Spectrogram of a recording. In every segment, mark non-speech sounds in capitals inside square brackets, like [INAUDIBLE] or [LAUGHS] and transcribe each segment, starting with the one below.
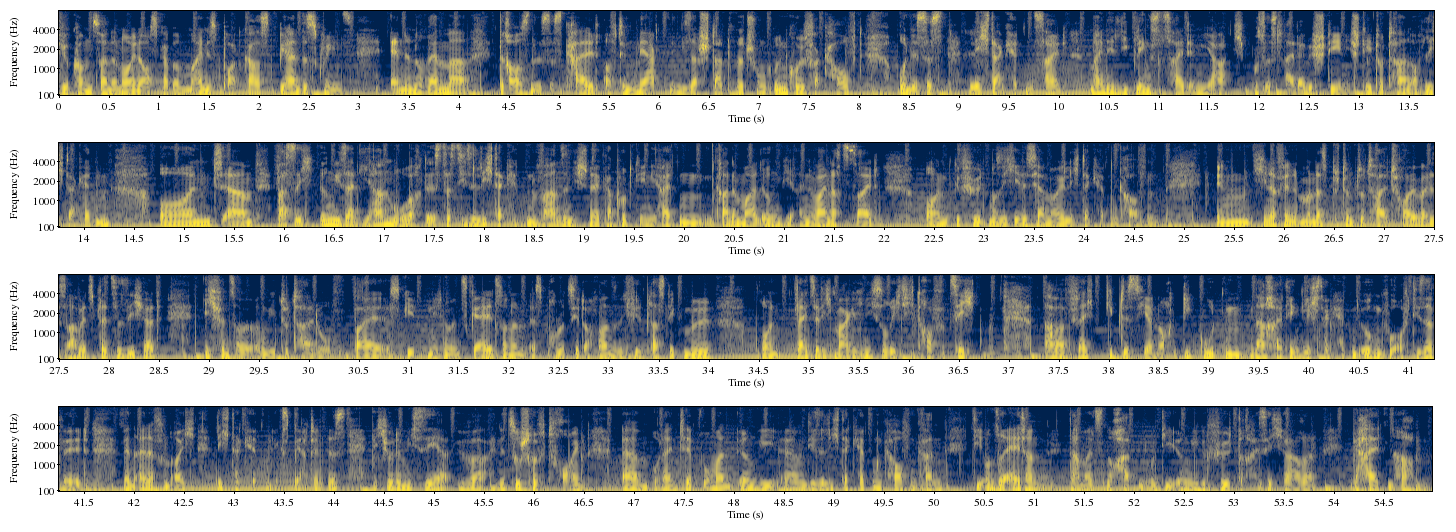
Herzlich willkommen zu einer neuen Ausgabe meines Podcasts Behind the Screens. Ende November, draußen ist es kalt, auf den Märkten in dieser Stadt wird schon Grünkohl verkauft und es ist Lichterkettenzeit. Meine Lieblingszeit im Jahr. Ich muss es leider gestehen, ich stehe total auf Lichterketten. Und ähm, was ich irgendwie seit Jahren beobachte, ist, dass diese Lichterketten wahnsinnig schnell kaputt gehen. Die halten gerade mal irgendwie eine Weihnachtszeit und gefühlt muss ich jedes Jahr neue Lichterketten kaufen. In China findet man das bestimmt total toll, weil es Arbeitsplätze sichert. Ich finde es aber irgendwie total doof, weil es geht nicht nur ins Geld, sondern es produziert auch wahnsinnig viel Plastikmüll und gleichzeitig mag ich nicht so richtig darauf verzichten. Aber vielleicht gibt es hier noch die guten, nachhaltigen Lichterketten irgendwo auf dieser Welt. Wenn einer von euch Lichterketten-Expertin ist, ich würde mich sehr über eine Zuschrift freuen ähm, oder einen Tipp, wo man irgendwie ähm, diese Lichterketten kaufen kann, die unsere Eltern damals noch hatten und die irgendwie gefühlt 30 Jahre gehalten haben.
